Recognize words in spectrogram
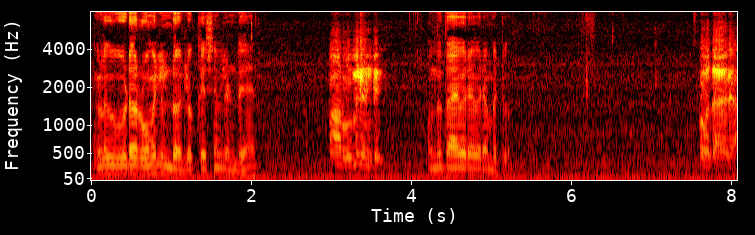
നിങ്ങൾ ഇവിടെ റൂമിലുണ്ടോ? ലൊക്കേഷനിലുണ്ട് ഞാൻ. ആ റൂമിലുണ്ട്. ഒന്ന് താഴെ വരെ വരാൻ പറ്റുമോ? ഓ താരാ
